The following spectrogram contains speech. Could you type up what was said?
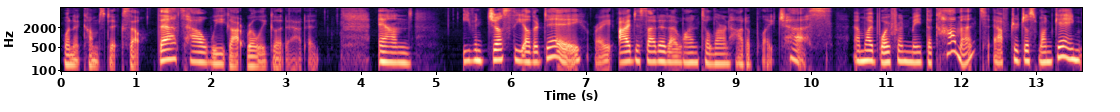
when it comes to Excel. That's how we got really good at it. And even just the other day, right, I decided I wanted to learn how to play chess. And my boyfriend made the comment after just one game,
